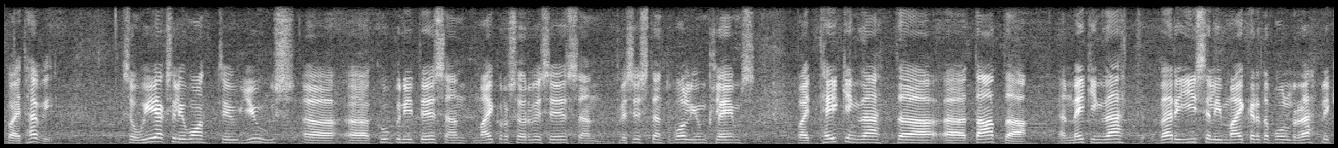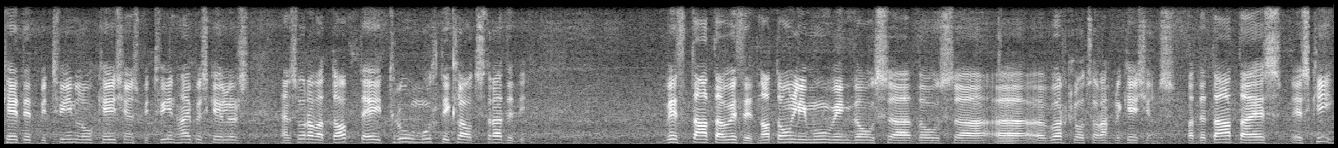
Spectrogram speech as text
quite heavy. So we actually want to use uh, uh, Kubernetes and microservices and persistent volume claims by taking that uh, uh data and making that very easily migratable, replicated between locations, between hyperscalers, and sort of adopt a true multi-cloud strategy with data with it, not only moving those uh, those uh, uh, workloads or applications, but the data is is key.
